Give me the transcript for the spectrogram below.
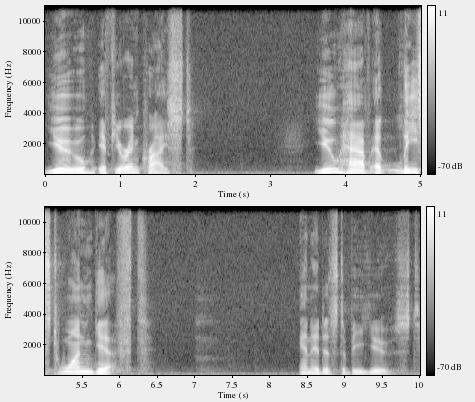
You, if you're in Christ, you have at least one gift, and it is to be used.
